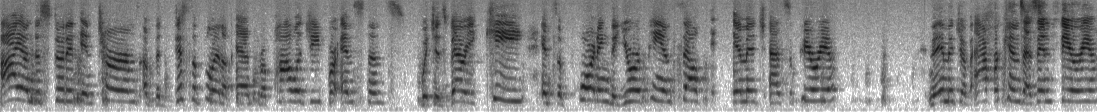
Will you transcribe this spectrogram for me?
I understood it in terms of the discipline of anthropology, for instance, which is very key in supporting the European self-image as superior, the image of Africans as inferior,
